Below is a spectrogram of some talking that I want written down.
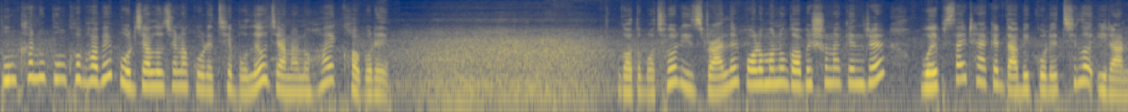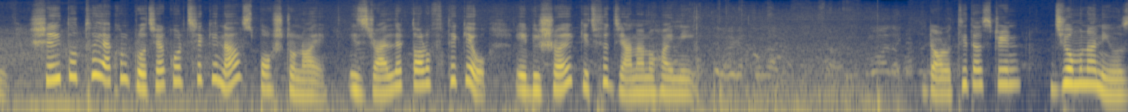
পুঙ্খানুপুঙ্খভাবে পর্যালোচনা করেছে বলেও জানানো হয় খবরে। গত বছর ইসরায়েলের পরমাণু গবেষণা কেন্দ্রের ওয়েবসাইট হ্যাকের দাবি করেছিল ইরান। সেই তথ্যই এখন প্রচার করছে কিনা স্পষ্ট নয়। ইসরায়েলের তরফ থেকেও এ বিষয়ে কিছু জানানো হয়নি। ডরথি তাস্ট্রিন যমুনা নিউজ।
